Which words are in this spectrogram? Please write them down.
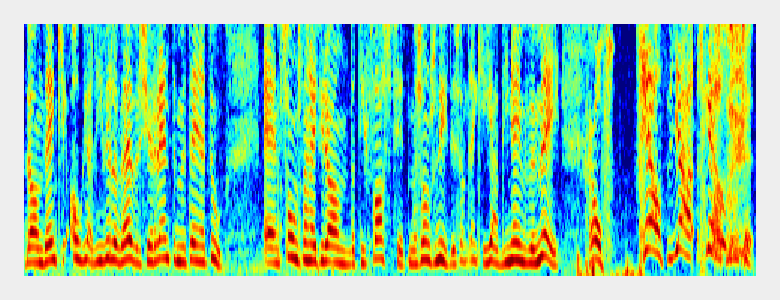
dan denk je, oh ja, die willen we hebben. Dus je rent er meteen naartoe. En soms dan heb je dan dat die vast zit, maar soms niet. Dus dan denk je, ja, die nemen we mee. Geld! Geld, ja, geld!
